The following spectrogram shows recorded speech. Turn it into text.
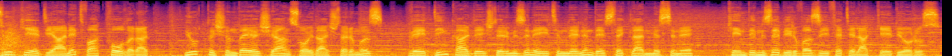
Türkiye Diyanet Vakfı olarak yurt dışında yaşayan soydaşlarımız ve din kardeşlerimizin eğitimlerinin desteklenmesini kendimize bir vazife telakki ediyoruz.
